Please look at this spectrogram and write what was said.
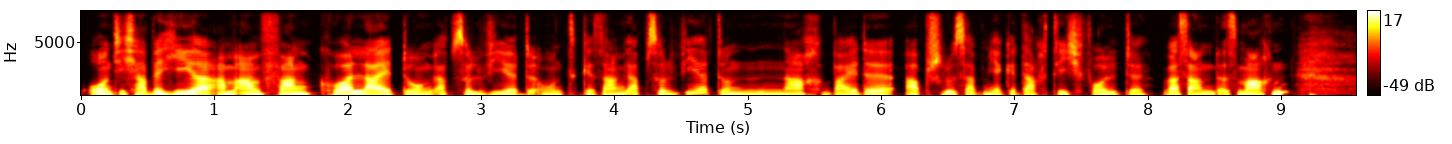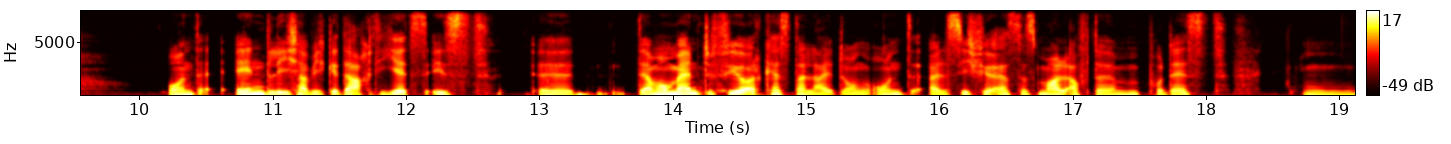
und ich habe hier am Anfang Chorleitung absolviert und Gesang absolviert. Und nach beide Abschluss habe ich mir gedacht, ich wollte was anderes machen. Und endlich habe ich gedacht, jetzt ist äh, der Moment für Orchesterleitung. Und als ich für erstes Mal auf dem Podest äh,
